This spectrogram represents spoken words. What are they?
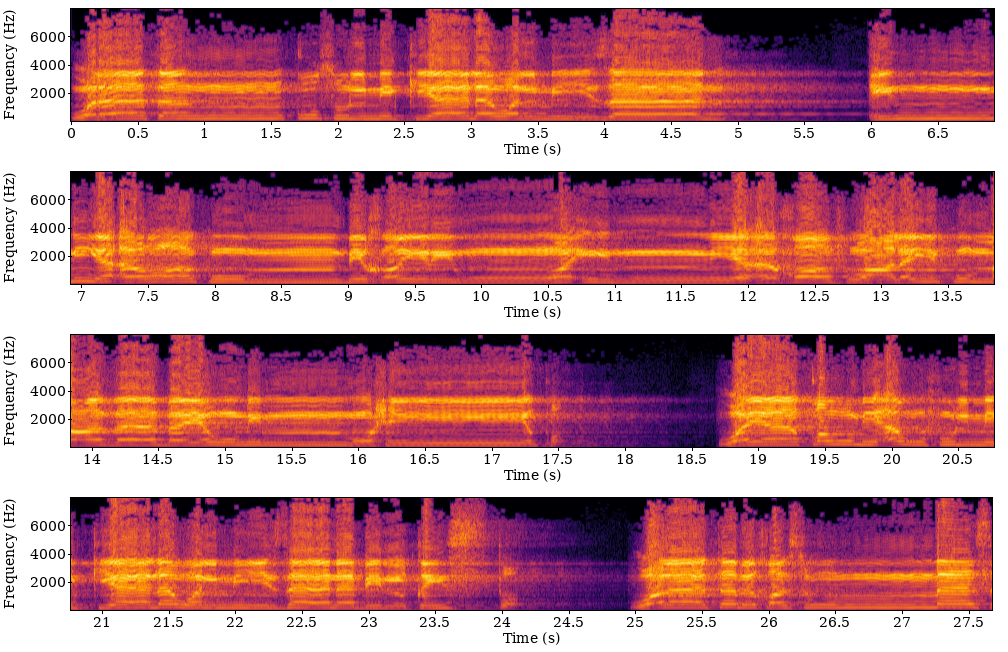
ولا تنقصوا المكيال والميزان. إني أراكم بخير وإني أخاف عليكم عذاب يوم محيط. ويا قوم أوفوا المكيال والميزان بالقسط. ولا تبخسوا الناس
